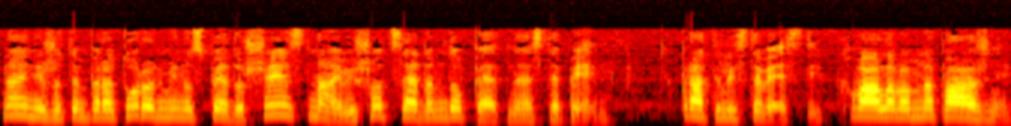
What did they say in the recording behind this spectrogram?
Najniža temperatura od minus 5 do 6, najviše od 7 do 15 stepeni. Pratili ste vesti. Hvala vam na pažnji.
